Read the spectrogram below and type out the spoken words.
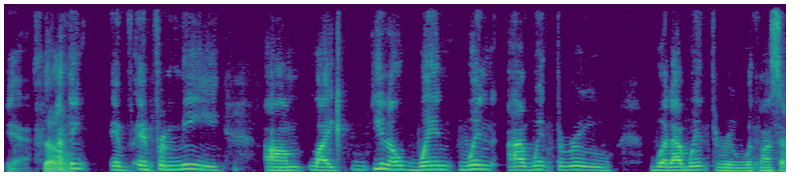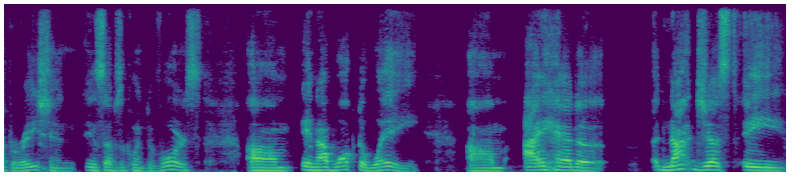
Yeah. So I think and, and for me, um, like, you know, when when I went through what I went through with my separation and subsequent divorce, um, and I walked away, um, I had a not just a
